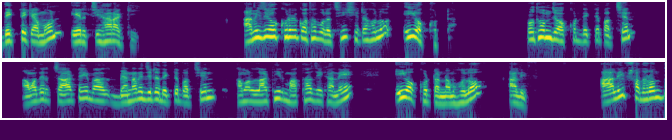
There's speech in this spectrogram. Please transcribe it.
দেখতে কেমন, এর চেহারা কি? আমি যে অক্ষরের কথা বলেছি, সেটা হলো এই অক্ষরটা। প্রথম যে অক্ষর দেখতে পাচ্ছেন আমাদের চার্টে বা ব্যানারে যেটা দেখতে পাচ্ছেন, আমার লাঠির মাথা যেখানে, এই অক্ষরটার নাম হলো আলিফ। আলিফ সাধারণত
